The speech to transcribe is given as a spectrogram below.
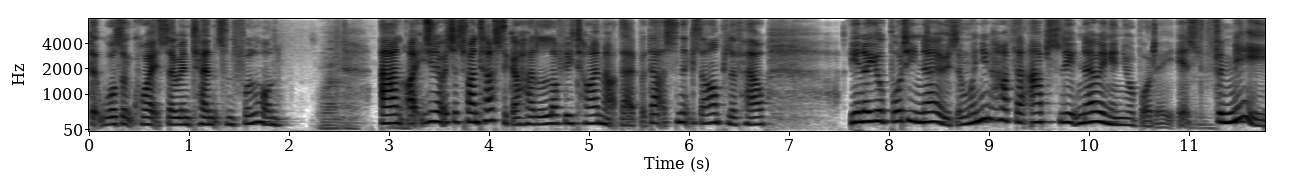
that wasn't quite so intense and full on. Wow. And I, you know, it was just fantastic. I had a lovely time out there. But that's an example of how you know your body knows and when you have that absolute knowing in your body it's for me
